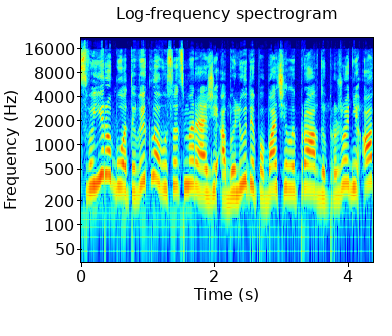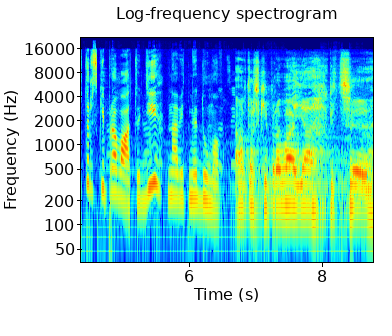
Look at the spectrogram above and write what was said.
Свої роботи виклав у соцмережі, аби люди побачили правду. Про жодні авторські права тоді навіть не думав. Авторські права я під це, е,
